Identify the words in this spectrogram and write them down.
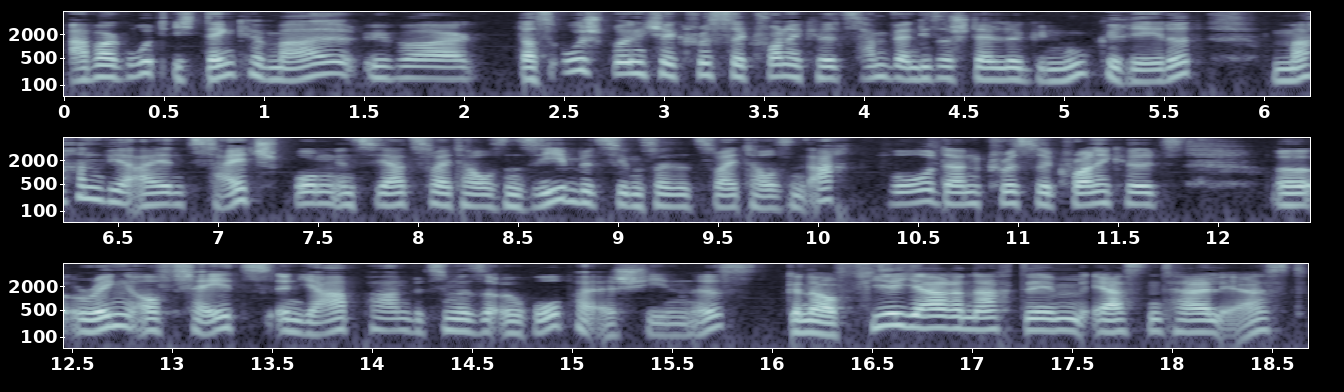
Aber gut, ich denke mal, über das ursprüngliche Crystal Chronicles haben wir an dieser Stelle genug geredet. Machen wir einen Zeitsprung ins Jahr 2007 bzw. 2008, wo dann Crystal Chronicles äh, Ring of Fates in Japan bzw. Europa erschienen ist. Genau, vier Jahre nach dem ersten Teil erst.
